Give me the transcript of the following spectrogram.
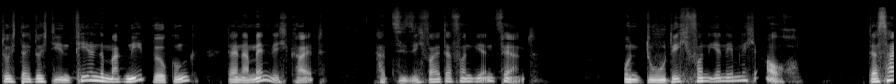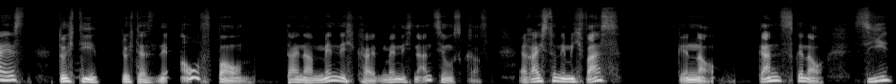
durch, durch die fehlende Magnetwirkung deiner Männlichkeit hat sie sich weiter von dir entfernt. Und du dich von ihr nämlich auch. Das heißt, durch die, durch das Aufbau deiner Männlichkeit, männlichen Anziehungskraft, erreichst du nämlich was? Genau. Ganz genau. Sie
